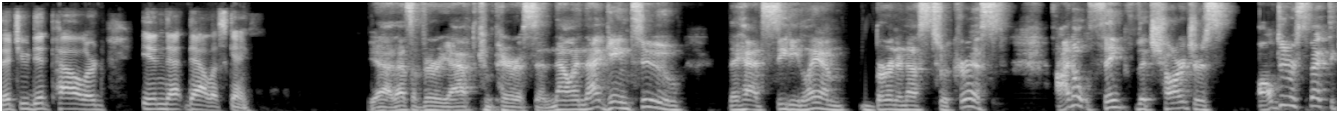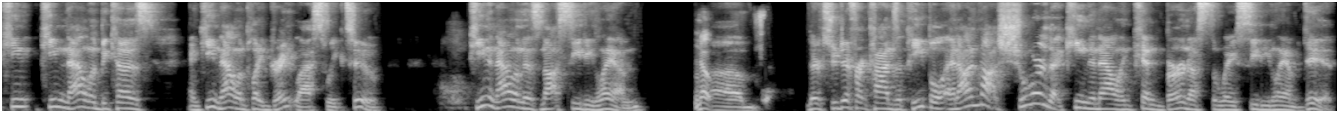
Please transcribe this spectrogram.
that you did Pollard in that Dallas game. Yeah, that's a very apt comparison. Now, in that game, too, they had CeeDee Lamb burning us to a crisp. I don't think the Chargers, all due respect to Keen, Keenan Allen, because, and Keenan Allen played great last week, too. Keenan Allen is not CeeDee Lamb. No. Um, they're two different kinds of people. And I'm not sure that Keenan Allen can burn us the way CeeDee Lamb did.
